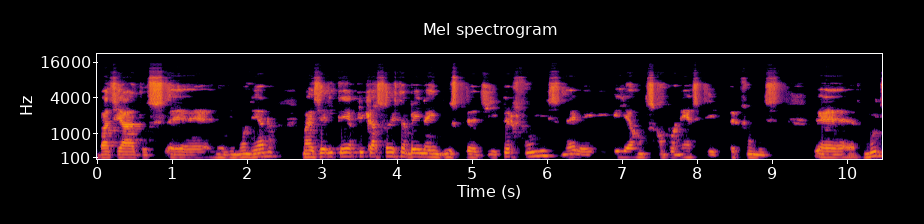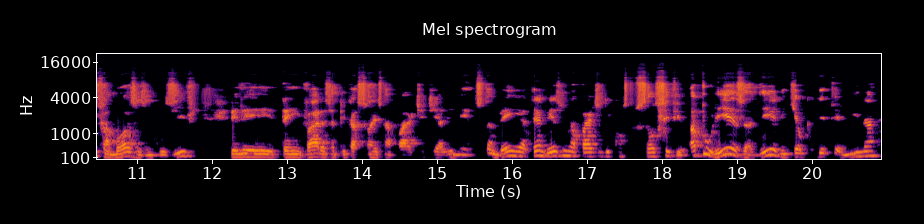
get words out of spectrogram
baseados é, no limoneno, mas ele tem aplicações também na indústria de perfumes, né? ele, é um dos componentes de perfumes é, muito famosos, inclusive, ele tem várias aplicações na parte de alimentos também e até mesmo na parte de construção civil. A pureza dele que é o que determina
